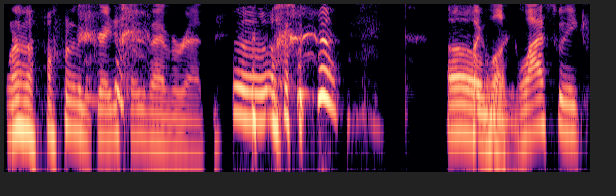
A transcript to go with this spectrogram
one of the one of the greatest things I ever read. oh, It's like, look, last week,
